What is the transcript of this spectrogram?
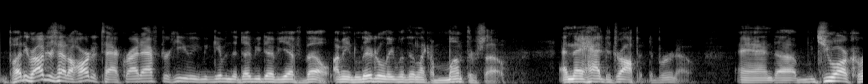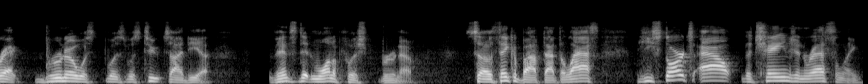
Buddy Rogers had a heart attack right after he was given the WWF belt. I mean, literally within like a month or so, and they had to drop it to Bruno. And uh, you are correct. Bruno was was was Toot's idea. Vince didn't want to push Bruno. So think about that. The last he starts out the change in wrestling,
